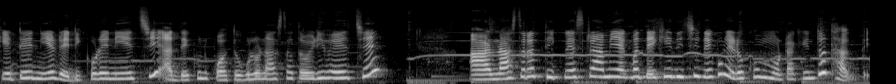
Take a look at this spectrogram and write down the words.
কেটে নিয়ে রেডি করে নিয়েছি। আর দেখুন, কতগুলো নাস্তা তৈরি হয়েছে। আর নাস্তাটার থিকনেসটা আমি একবার দেখিয়ে দিচ্ছি। দেখুন, এরকম মোটা কিন্তু থাকবে।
